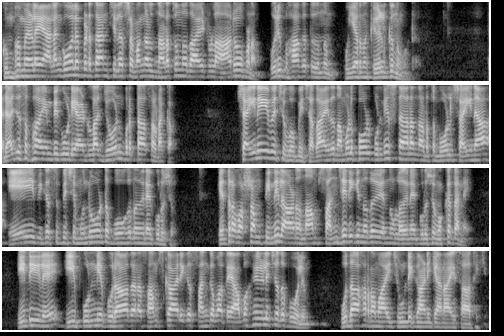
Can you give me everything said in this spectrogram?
കുംഭമേളയെ അലങ്കോലപ്പെടുത്താൻ ചില ശ്രമങ്ങൾ നടത്തുന്നതായിട്ടുള്ള ആരോപണം ഒരു ഭാഗത്തു നിന്നും ഉയർന്നു കേൾക്കുന്നുമുണ്ട്. രാജ്യസഭാ എം പി കൂടിയായിട്ടുള്ള ജോൺ ബ്രിട്ടാസ് അടക്കം ചൈനയെ വെച്ച് ഉപമിച്ച് അതായത് നമ്മളിപ്പോൾ പുണ്യസ്നാനം നടത്തുമ്പോൾ ചൈന എ വികസിപ്പിച്ച് മുന്നോട്ട് പോകുന്നതിനെക്കുറിച്ചും എത്ര വർഷം പിന്നിലാണ് നാം സഞ്ചരിക്കുന്നത് എന്നുള്ളതിനെക്കുറിച്ചുമൊക്കെ തന്നെ ഇന്ത്യയിലെ ഈ പുണ്യ പുരാതന സാംസ്കാരിക സംഗമത്തെ അവഹേളിച്ചത് പോലും ഉദാഹരണമായി ചൂണ്ടിക്കാണിക്കാനായി സാധിക്കും.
